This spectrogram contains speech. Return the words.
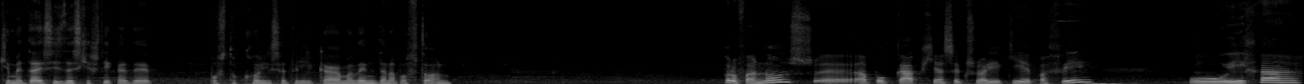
Και μετά εσείς δεν σκεφτήκατε πώς το κόλλησα τελικά, μα δεν ήταν από αυτόν; Προφανώς ε, από κάποια σεξουαλική επαφή που είχα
